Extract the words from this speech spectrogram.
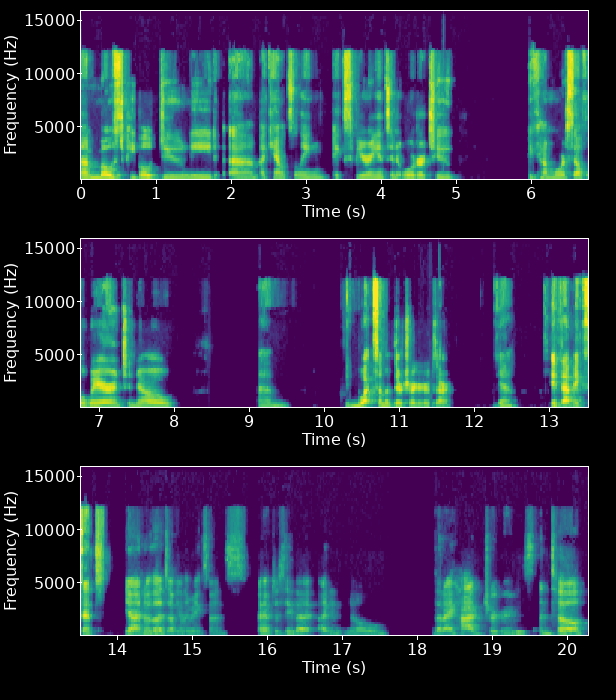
um, most people do need um, a counseling experience in order to become more self aware and to know um, what some of their triggers are. Yeah, if that makes sense. Yeah, no, that definitely makes sense. I have to say that I didn't know that I had triggers until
